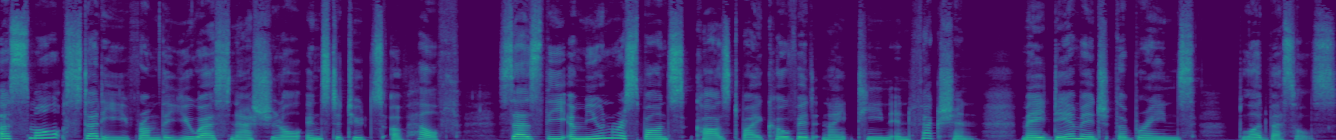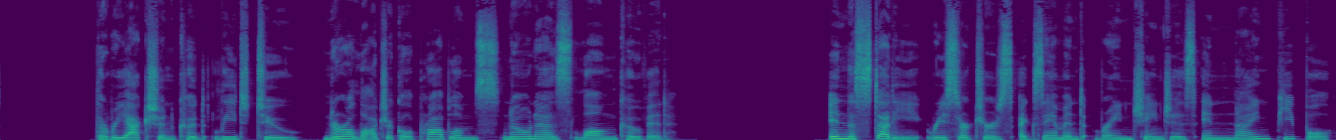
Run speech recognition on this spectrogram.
A small study from the U.S. National Institutes of Health says the immune response caused by COVID 19 infection may damage the brain's blood vessels. The reaction could lead to neurological problems known as long COVID. In the study, researchers examined brain changes in nine people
